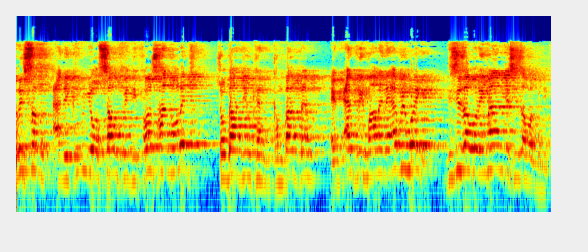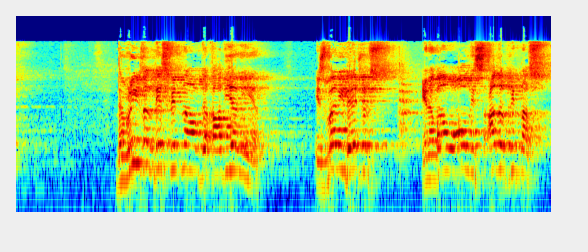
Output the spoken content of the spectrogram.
listen and equip yourself with the first-hand knowledge so that you can combat them in every manner, in every way. This is our iman, this is our belief. The reason this fitna of the Qadianiyah is very dangerous in above all these other fitnas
